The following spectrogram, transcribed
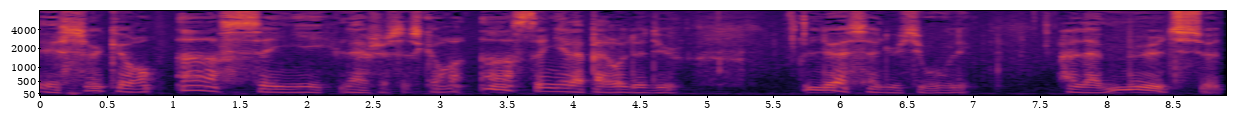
Et ceux qui auront enseigné la justice, qui auront enseigné la parole de Dieu, le salut, si vous voulez, à la multitude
